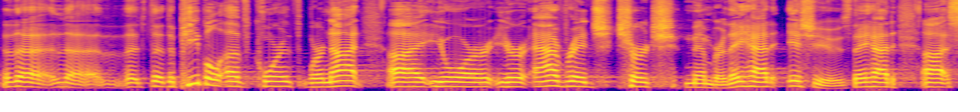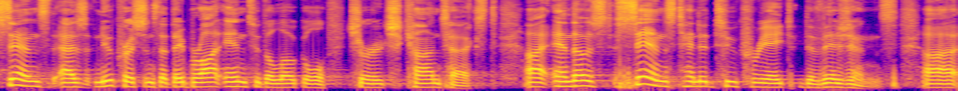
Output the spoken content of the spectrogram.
the, the, the, the people of Corinth were not uh, your, your average church member. They had issues, they had uh, sins as new Christians that they brought into the local church context. Uh, and those sins tended to create divisions, uh,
